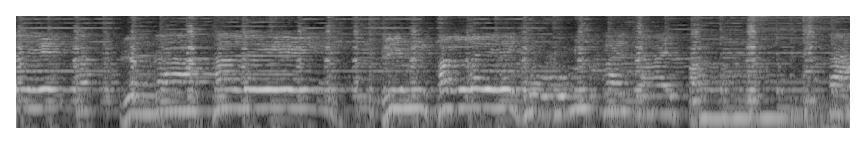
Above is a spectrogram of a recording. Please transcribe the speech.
เลครับเรื่องราวทะเล ริมทะเลอยู่มีใครใจฟังใต้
